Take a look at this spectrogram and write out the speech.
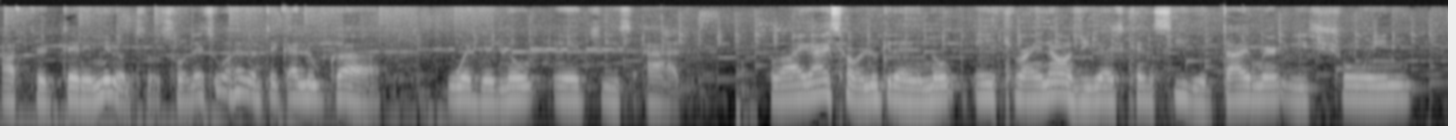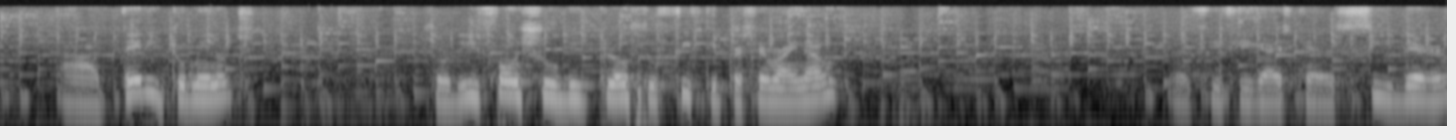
after 30 minutes. So, so, let's go ahead and take a look uh, where the Note Edge is at. Alright guys, so we're looking at the Note Edge right now. As you guys can see, the timer is showing uh, 32 minutes. So this phone should be close to 50% right now. Let's see if you guys can see there.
